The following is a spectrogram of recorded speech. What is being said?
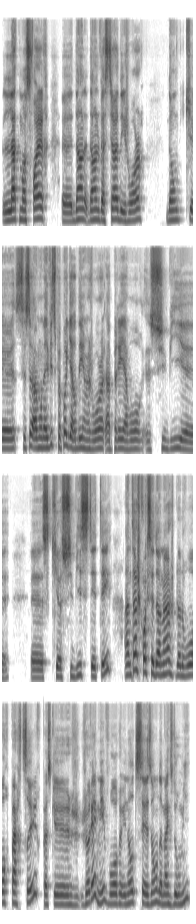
l'atmosphère dans, dans, le vestiaire des joueurs. Donc, euh, c'est ça, à mon avis, tu ne peux pas garder un joueur après avoir euh, subi euh, ce qu'il a subi cet été. En même temps, je crois que c'est dommage de le voir partir parce que j'aurais aimé voir une autre saison de Max Domi.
